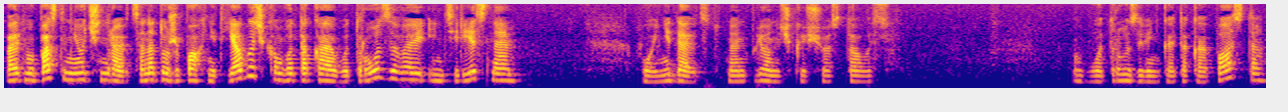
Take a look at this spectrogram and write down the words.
Поэтому паста мне очень нравится. Она тоже пахнет яблочком. Вот такая вот розовая, интересная. Ой, не давится. Тут, наверное, пленочка еще осталась. Вот, розовенькая такая паста.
